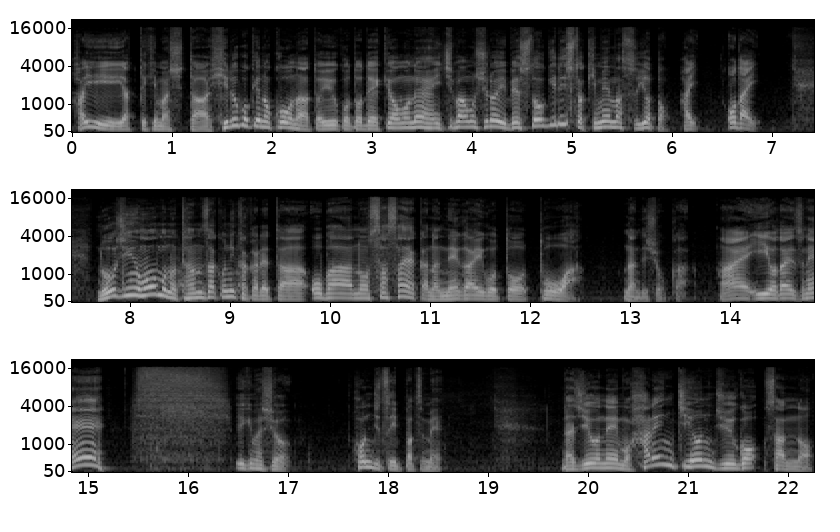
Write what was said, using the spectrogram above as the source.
はいやってきました。昼ボケのコーナーということで今日もね一番面白いベストオギリスト決めますよと。はい。お題老人ホームの短冊に書かれたおばあのささやかな願い事とは何でしょうか？はいいいお題ですね。いきましょう。本日一発目。ラジオネームハレンチ45さんの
